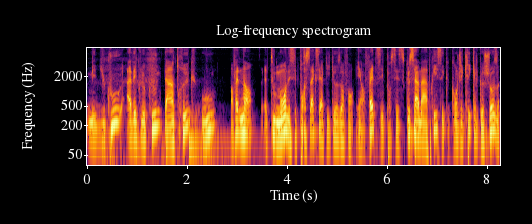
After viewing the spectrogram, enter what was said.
mais, du coup, avec le clown, tu as un truc où, en fait, non, tout le monde, et c'est pour ça que c'est appliqué aux enfants. Et en fait, c'est ce que ça m'a appris, c'est que quand j'écris quelque chose,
